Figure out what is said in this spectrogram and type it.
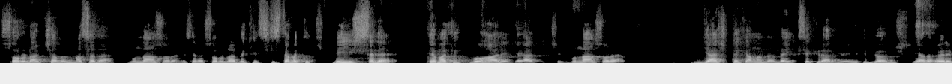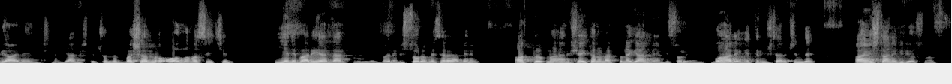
Sorular çalınmasa da bundan sonra mesela sorulardaki sistematik değişse de tematik bu hale geldiği için bundan sonra gerçek anlamda laik seküler bir eğitim görmüş ya da öyle bir ailenin içinden gelmiş bir çocuğun başarılı olmaması için yeni bariyerler kuruluyor. Böyle bir soru mesela benim aklıma yani şeytanın aklına gelmeyen bir soruyu bu hale getirmişler. Şimdi Einstein'ı biliyorsunuz,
